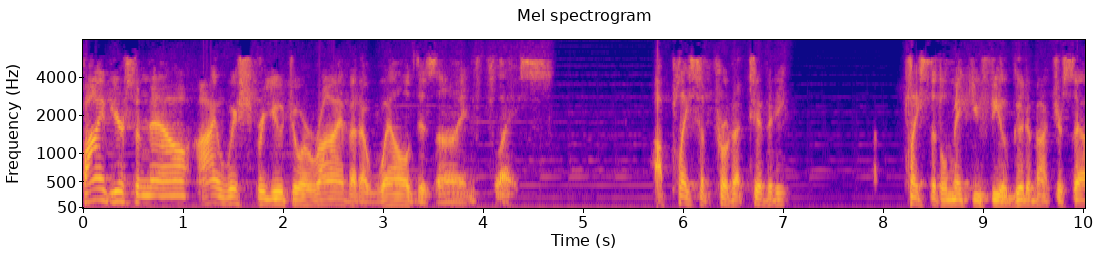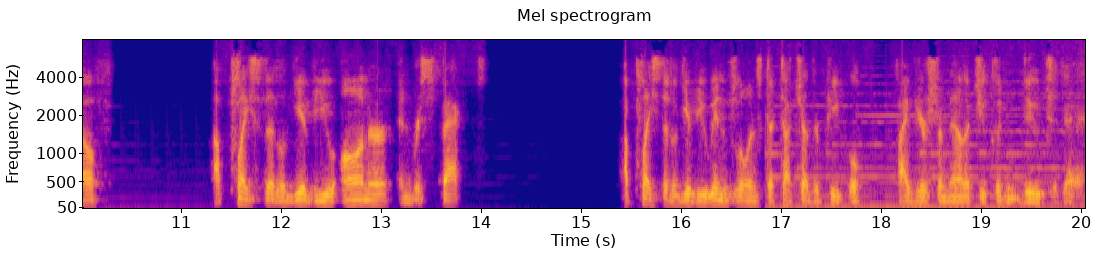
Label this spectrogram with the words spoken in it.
five years from now, I wish for you to arrive at a well-designed place. A place of productivity. A place that'll make you feel good about yourself. A place that'll give you honor and respect a place that'll give you influence to touch other people, five years from now that you couldn't do today?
